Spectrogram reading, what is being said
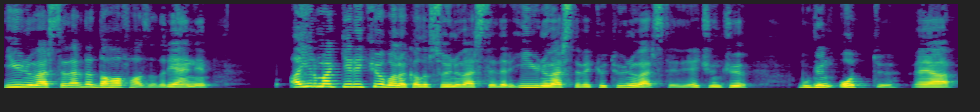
iyi üniversitelerde daha fazladır. Yani ayırmak gerekiyor bana kalırsa üniversiteleri. iyi üniversite ve kötü üniversite diye. Çünkü bugün ODTÜ veya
